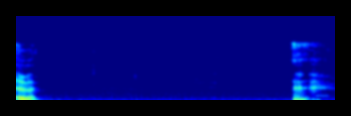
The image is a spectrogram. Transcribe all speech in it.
Evet.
